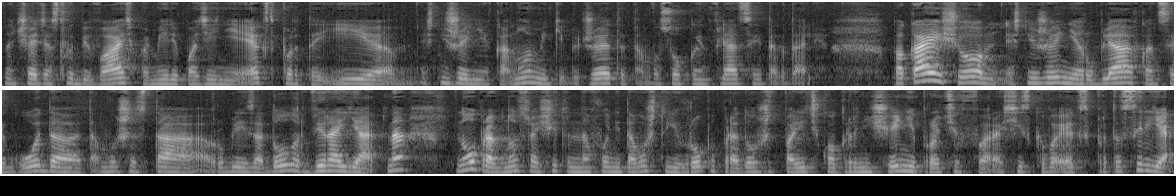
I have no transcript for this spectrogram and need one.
начать ослабевать по мере падения экспорта и снижения экономики, бюджета, там, высокой инфляции и так далее. Пока еще снижение рубля в конце года там, выше 100 рублей за доллар вероятно, но прогноз рассчитан на фоне того, что Европа продолжит политику ограничений против российского экспорта сырья.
